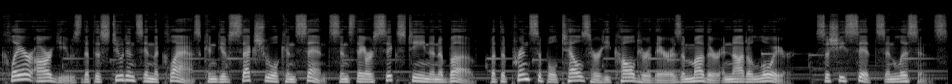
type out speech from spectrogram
Claire argues that the students in the class can give sexual consent since they are 16 and above, but the principal tells her he called her there as a mother and not a lawyer, so she sits and listens.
